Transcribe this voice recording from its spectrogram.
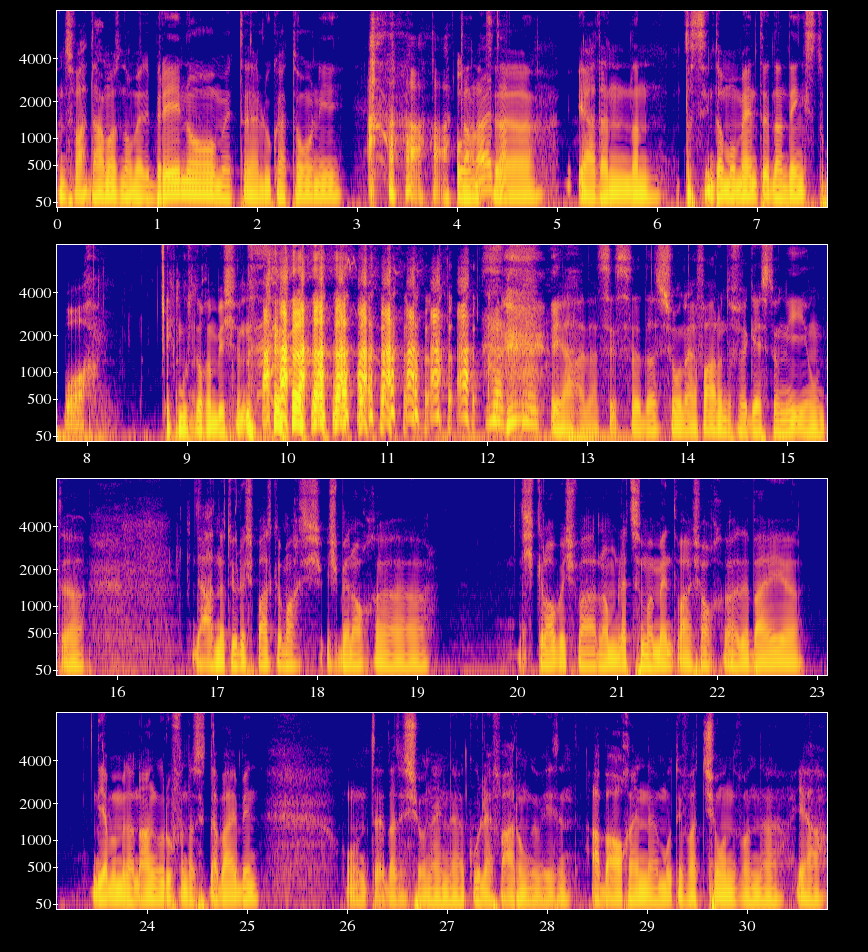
Und zwar damals noch mit Breno, mit äh, Luca Toni. Und äh, ja, dann, dann, das sind dann Momente, dann denkst du, boah, ich muss noch ein bisschen. ja, das ist, äh, das ist schon eine Erfahrung, das vergisst du nie. Und äh, ja, hat natürlich Spaß gemacht. Ich, ich bin auch, äh, ich glaube, ich war am letzten Moment war ich auch äh, dabei. Äh, die haben mir dann angerufen, dass ich dabei bin. Und äh, das ist schon eine coole Erfahrung gewesen. Aber auch eine Motivation von, ja,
